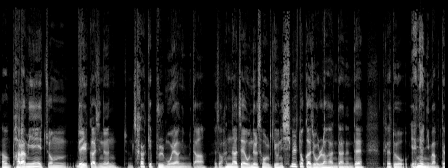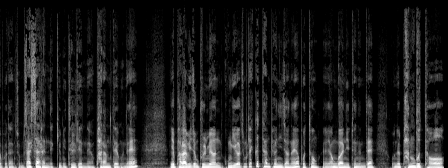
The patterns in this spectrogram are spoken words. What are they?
어, 바람이 좀 내일까지는 좀 차갑게 불 모양입니다. 그래서 한낮에 오늘 서울 기온이 11도까지 올라간다는데 그래도 예년 이맘때보다는 좀 쌀쌀한 느낌이 들겠네요. 바람 때문에. 이 바람이 좀 불면 공기가 좀 깨끗한 편이잖아요. 보통 예, 연관이 되는데 오늘 밤부터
